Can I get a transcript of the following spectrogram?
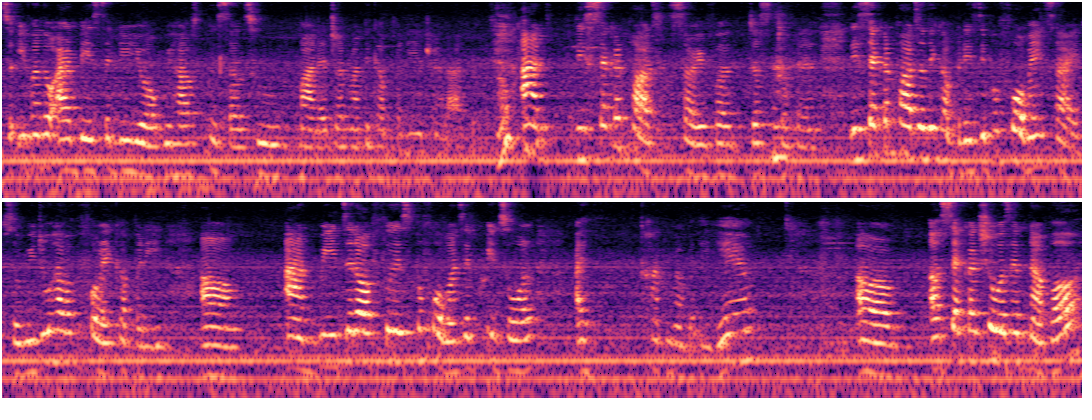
so even though I'm based in New York, we have persons who manage and run the company in Trinidad. Okay. And the second part, sorry for just jumping in, the second part of the company is the performing side. So we do have a performing company. Um, and we did our first performance in Queen's Hall. I can't remember the year. Um, our second show was in NAPA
